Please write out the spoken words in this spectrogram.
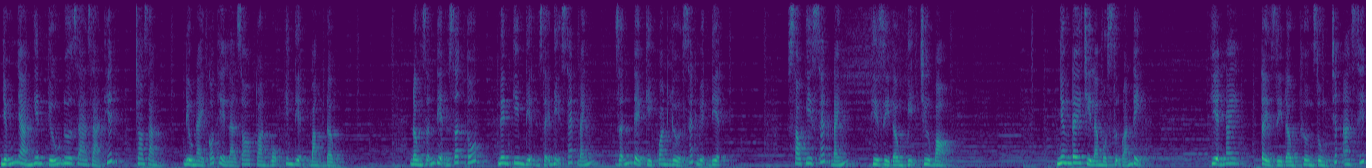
Những nhà nghiên cứu đưa ra giả thiết cho rằng điều này có thể là do toàn bộ kim điện bằng đồng. Đồng dẫn điện rất tốt nên kim điện dễ bị xét đánh, dẫn để kỳ quan lửa xét luyện điện. Sau khi xét đánh thì dì đồng bị trừ bỏ. Nhưng đây chỉ là một sự đoán định. Hiện nay, tẩy dì đồng thường dùng chất axit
